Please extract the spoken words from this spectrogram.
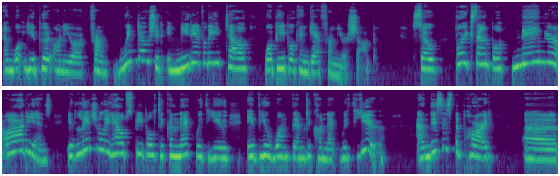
and what you put on your front window should immediately tell what people can get from your shop. So, for example, name your audience. It literally helps people to connect with you if you want them to connect with you. And this is the part, uh,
